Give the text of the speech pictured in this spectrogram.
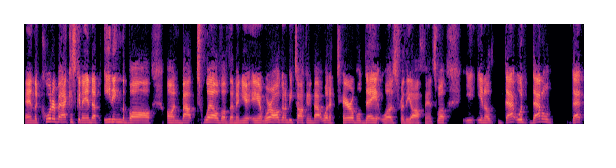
And the quarterback is going to end up eating the ball on about 12 of them. And you, you know we're all going to be talking about what a terrible day it was for the offense. Well you, you know that would that'll that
